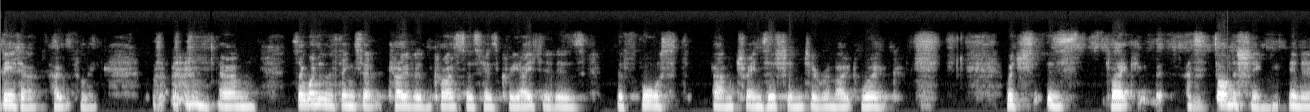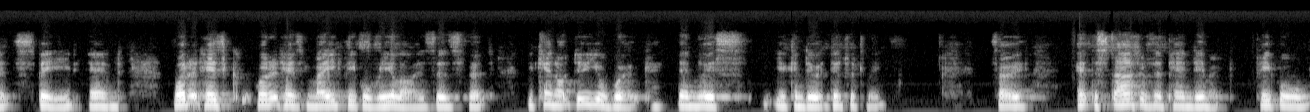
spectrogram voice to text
better, hopefully. um, so one of the things that COVID crisis has created is the forced um, transition to remote work, which is like hmm. astonishing in its speed. And what it has what it has made people realize is that you cannot do your work unless you can do it digitally. So at the start of the pandemic, people,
